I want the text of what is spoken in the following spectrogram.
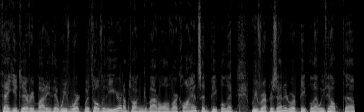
thank you to everybody that we've worked with over the year. And I'm talking about all of our clients and people that we've represented, or people that we've helped uh,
